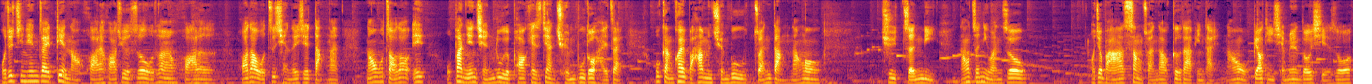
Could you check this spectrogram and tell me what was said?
我就今天在电脑划来划去的时候，我突然划了划到我之前的一些档案，然后我找到，诶，我半年前录的 podcast 竟然全部都还在，我赶快把它们全部转档，然后去整理，然后整理完之后，我就把它上传到各大平台，然后我标题前面都写说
